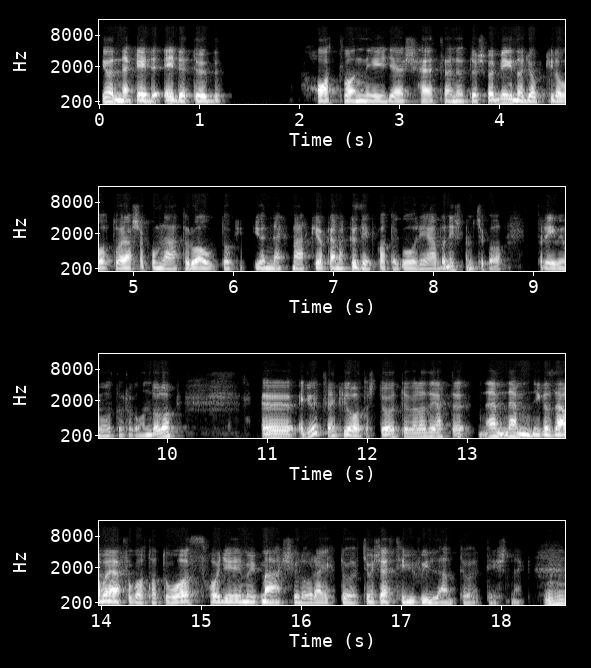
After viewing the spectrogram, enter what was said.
jönnek egyre, egyre több 64-es, 75-ös, vagy még nagyobb kilovattórás akkumulátorú autók jönnek már ki, akár a középkategóriában is, nem csak a prémium motorra gondolok. Egy 50 kW-os töltővel azért nem, nem igazából elfogadható az, hogy mondjuk másfél óráig töltjön, és ezt hívjuk villámtöltésnek. Uh-huh.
